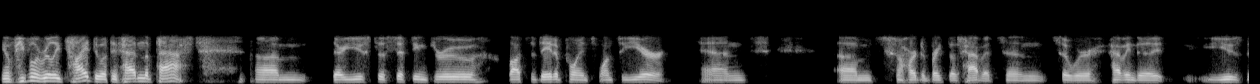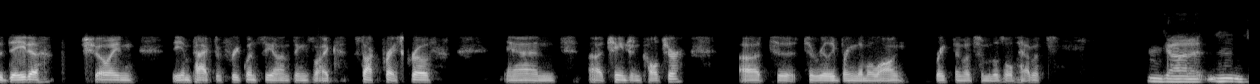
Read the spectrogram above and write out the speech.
you know, people are really tied to what they've had in the past. Um, they're used to sifting through lots of data points once a year and um, it's hard to break those habits. And so we're having to use the data showing the impact of frequency on things like stock price growth and uh, change in culture uh, to to really bring them along, break them of some of those old habits. Got it. Mm.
